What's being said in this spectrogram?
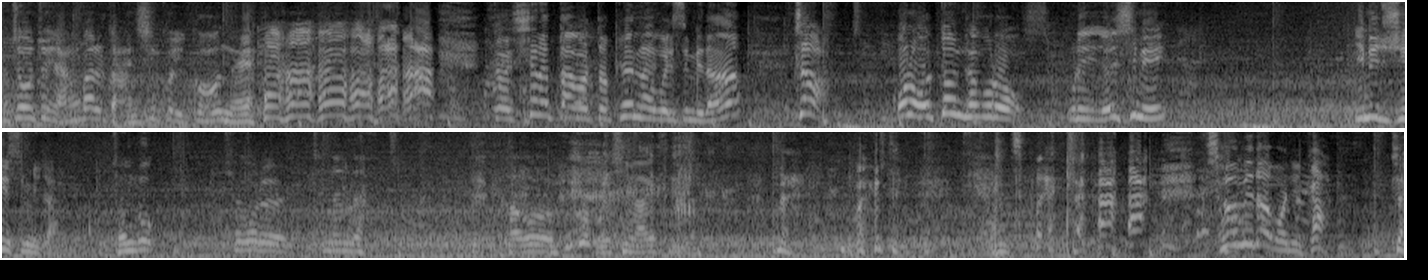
저쪽은 좀 양말을 또 안 신고 있고 네. 또 신었다고 또 표현을 하고 있습니다. 자, 오늘 어떤 각오로 우리 열심히 임해 주시겠습니다. 전북 최고를 찾는다. 각오 열심히 하겠습니다. 괜찮아요. 처음이다 보니까 자,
